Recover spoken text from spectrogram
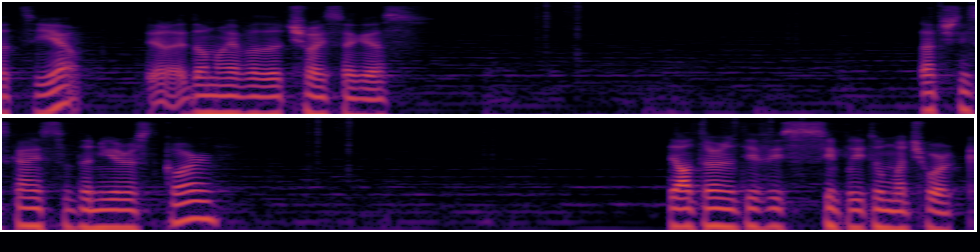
but yeah, I don't have other choice, I guess. Touch these guys to the nearest corps. The alternative is simply too much work.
